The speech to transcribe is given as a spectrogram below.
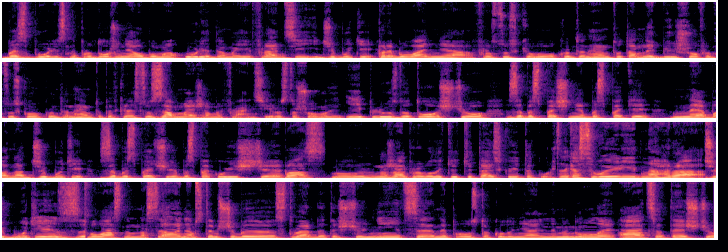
безболісне продовження обома урядами і Франції і Джибуті перебування французького контингенту, там найбільшого французького контингенту, підкреслю, за межами Франції розташований, і плюс до того, що забезпечення безпеки неба над Джибуті забезпечує безпеку і ще баз. Ну на жаль, про великий китайської також це така своєрідна гра Джибуті з власним населенням, з тим, щоб ствердити, що ні, це не просто колоніальне минуле, а це те, що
